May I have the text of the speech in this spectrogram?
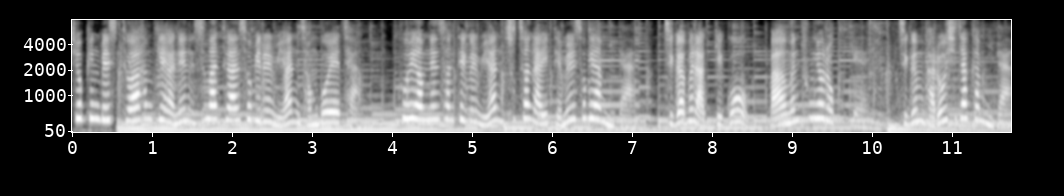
쇼핑 베스트와 함께하는 스마트한 소비를 위한 정보의 장. 후회 없는 선택을 위한 추천 아이템을 소개합니다. 지갑을 아끼고 마음은 풍요롭게. 지금 바로 시작합니다.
